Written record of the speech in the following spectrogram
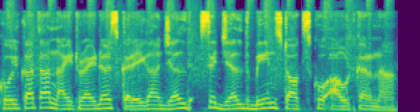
कोलकाता नाइट राइडर्स करेगा जल्द से जल्द बेन स्टॉक्स को आउट करना।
